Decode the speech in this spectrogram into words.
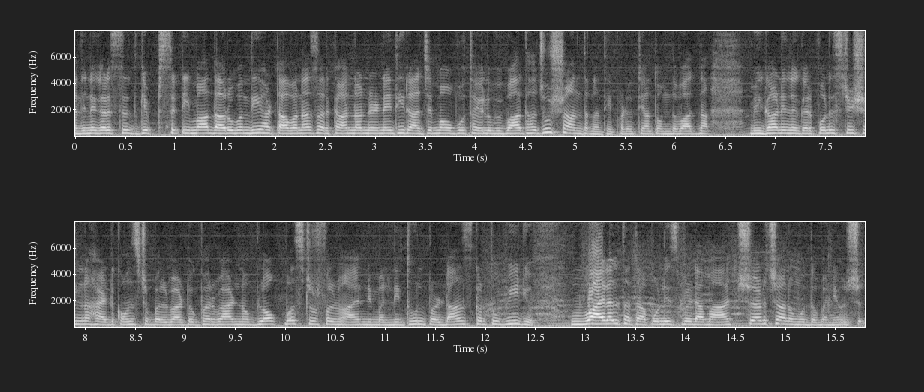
ગાંધીનગર સ્થિત ગિફ્ટ સિટીમાં દારૂબંધી હટાવવાના સરકારના નિર્ણયથી રાજ્યમાં ઊભો થયેલો વિવાદ હજુ શાંત નથી પડ્યો. ત્યાં તો અમદાવાદના મેઘાણીનગર પોલીસ સ્ટેશનના હેડ કોન્સ્ટેબલ બાટુક ભરવાડનો બ્લોકબસ્ટર ફિલ્મ એનિમલની ધૂન પર ડાન્સ કરતો વીડિયો વાયરલ થતા પોલીસ બેડામાં ચર્ચાનો મુદ્દો બન્યો છે.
